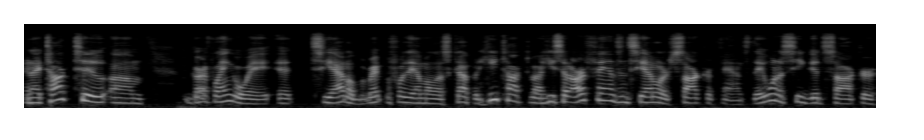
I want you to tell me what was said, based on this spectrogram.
And I talked to um, Garth Lagerwey at Seattle, right before the MLS Cup, and he talked about he said our fans in Seattle are soccer fans. They want to see good soccer.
